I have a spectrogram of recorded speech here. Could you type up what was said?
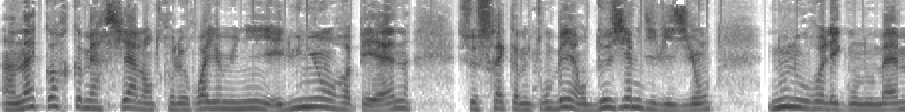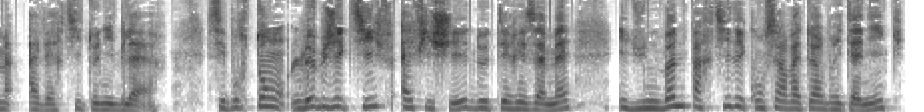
Un accord commercial entre le Royaume-Uni et l'Union européenne, ce serait comme tomber en deuxième division. Nous nous reléguons nous-mêmes, avertit Tony Blair. C'est pourtant l'objectif affiché de Theresa May et d'une bonne partie des conservateurs britanniques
